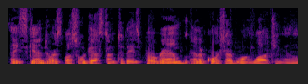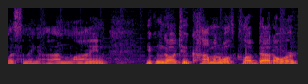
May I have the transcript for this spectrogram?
Thanks again to our special guest on today's program, and of course, everyone watching and listening online. You can go to commonwealthclub.org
